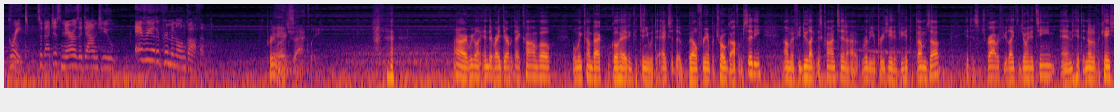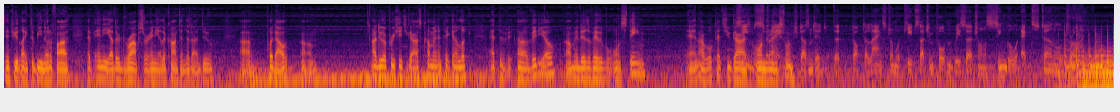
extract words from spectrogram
Great. So that just narrows it down to every other criminal in Gotham. Pretty much. Exactly. All right, we're going to end it right there with that convo. When we come back, we'll go ahead and continue with the exit of Belfry and Patrol Gotham City. Um, if you do like this content, I really appreciate it if you hit the thumbs up, hit the subscribe if you'd like to join the team, and hit the notification if you'd like to be notified of any other drops or any other content that I do uh, put out. Um, I do appreciate you guys coming and taking a look at the uh, video. Um, it is available on Steam and I will catch you guys Seems on the strange, next one. doesn't it, that Dr. Langstrom would keep such important research on a single external drive?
